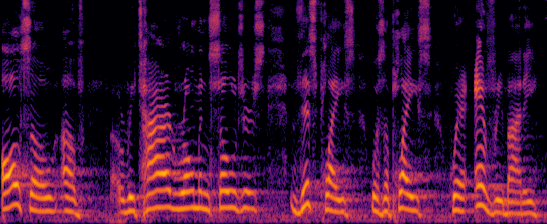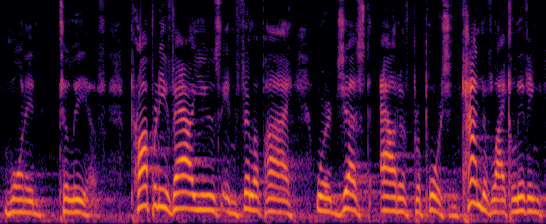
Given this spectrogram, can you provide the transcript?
also of retired Roman soldiers. This place was a place where everybody wanted to live. Property values in Philippi were just out of proportion, kind of like living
